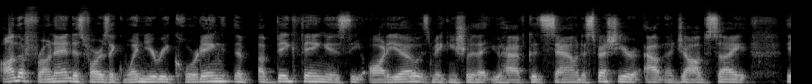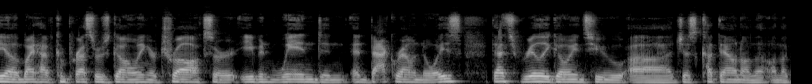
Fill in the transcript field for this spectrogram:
on the front end, as far as like when you're recording, the a big thing is the audio is making sure that you have good sound, especially you're out in a job site. You know, might have compressors going or trucks or even wind and and background noise. That's really going to uh, just cut down on the on the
